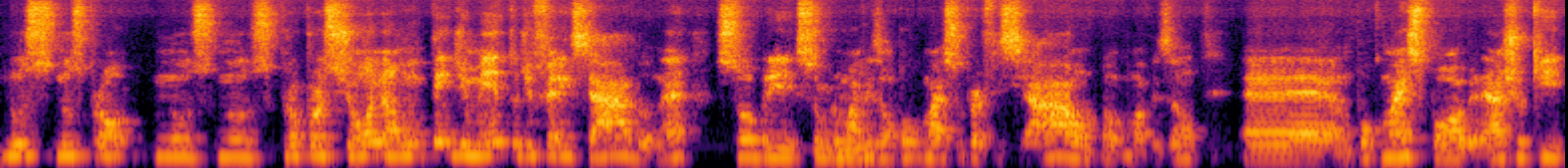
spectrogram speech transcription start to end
nos, nos, pro, nos, nos, proporciona um entendimento diferenciado né, sobre, sobre uma uhum. visão um pouco mais superficial, uma visão é, um pouco mais pobre. Né? Acho que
